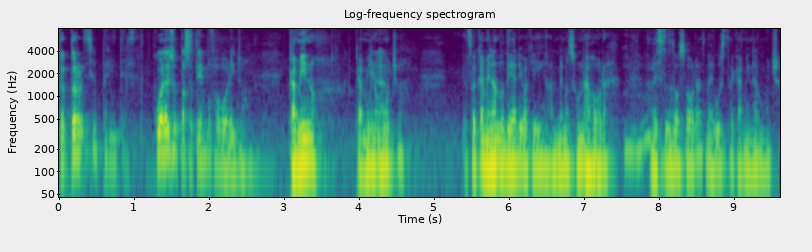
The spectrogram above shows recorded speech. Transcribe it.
Doctor, Súper interesante. ¿cuál es su pasatiempo favorito? Camino, camino Caminar. mucho. Estoy caminando diario aquí, al menos una hora, a veces dos horas. Me gusta caminar mucho.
